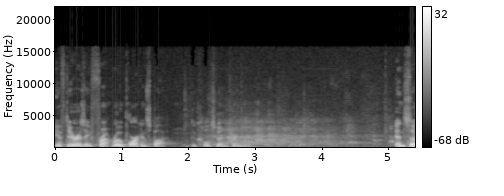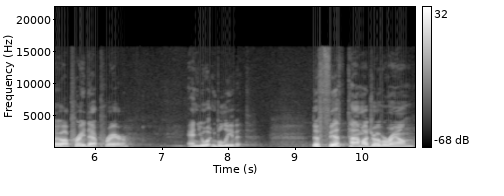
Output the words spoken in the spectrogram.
if there is a front row parking spot, the Cold Stone Creamery. And so I prayed that prayer, and you wouldn't believe it. The fifth time I drove around,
